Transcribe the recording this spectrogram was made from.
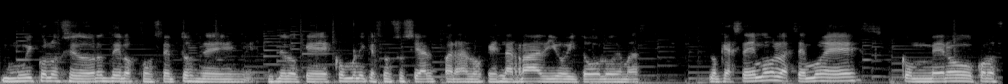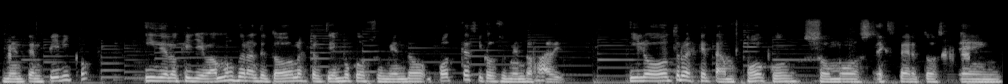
muy conocedor de los conceptos de, de lo que es comunicación social para lo que es la radio y todo lo demás. Lo que hacemos, lo hacemos es con mero conocimiento empírico y de lo que llevamos durante todo nuestro tiempo consumiendo podcast y consumiendo radio. Y lo otro es que tampoco somos expertos en,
